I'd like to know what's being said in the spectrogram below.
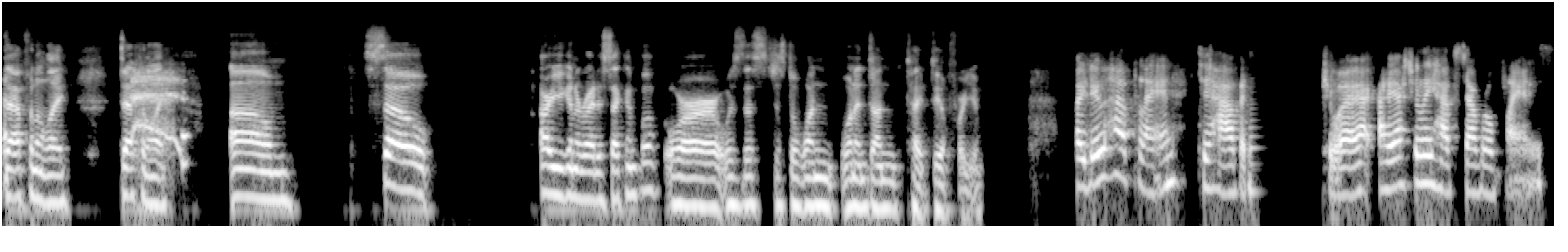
definitely, definitely. Um, so, are you going to write a second book, or was this just a one one and done type deal for you? I do have plan to have an sure. I, actually have several plans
